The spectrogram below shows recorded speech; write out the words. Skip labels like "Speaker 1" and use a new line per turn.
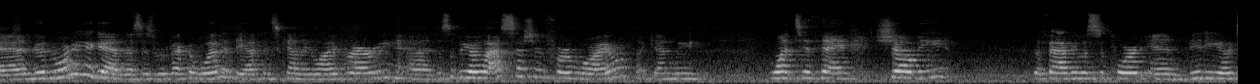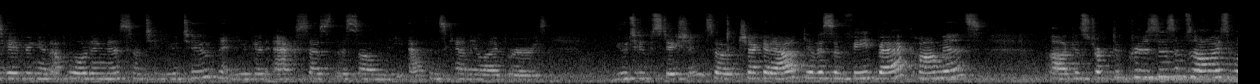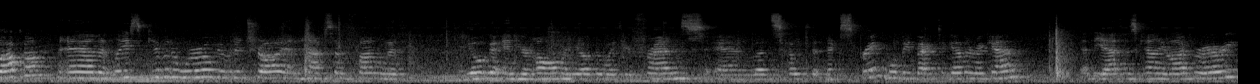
And good morning again. This is Rebecca Wood at the Athens County Library, and this will be our last session for a while. Again, we want to thank Shelby, the fabulous support in videotaping and uploading this onto YouTube, and you can access this on the Athens County Library's YouTube station. So check it out, give us some feedback, comments. Uh, constructive criticism is always welcome, and at least give it a whirl, give it a try, and have some fun with yoga in your home or yoga with your friends. And let's hope that next spring we'll be back together again at the Athens County Library.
